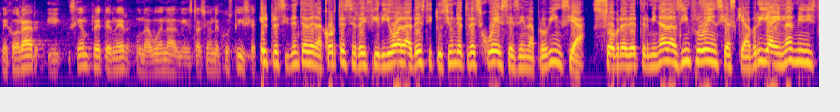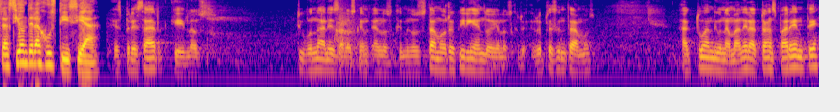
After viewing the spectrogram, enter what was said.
mejorar y siempre tener una buena administración de justicia. El presidente de la Corte se refirió a la destitución de tres jueces en la provincia sobre determinadas influencias que habría en la administración de la justicia. Expresar que los tribunales a los que, a los que nos estamos refiriendo y a los que representamos actúan de una manera transparente,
